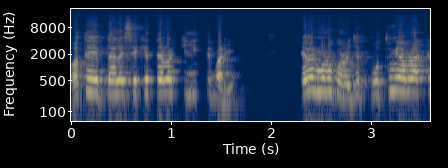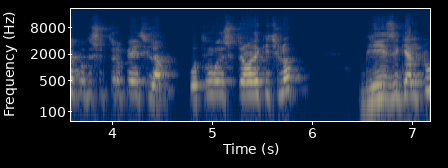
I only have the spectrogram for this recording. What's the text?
অতএব তাহলে সেক্ষেত্রে আমরা কি লিখতে পারি? এবার মনে করো যে প্রথমে আমরা একটা গতিসূত্র পেয়েছিলাম। প্রথম গতিসূত্র আমাদের কি ছিল? V is equal to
